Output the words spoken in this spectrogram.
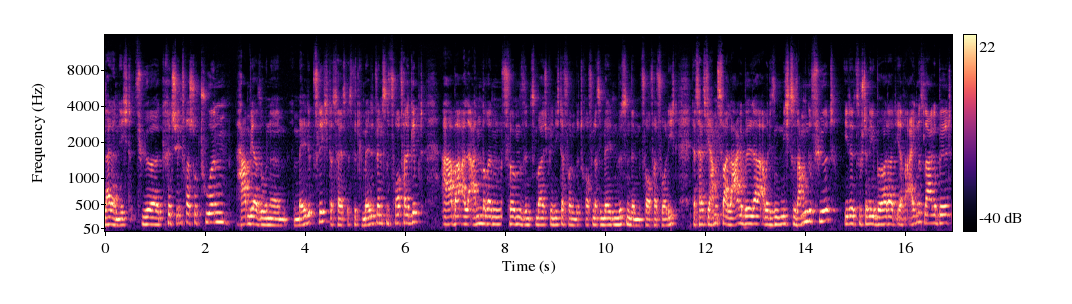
Leider nicht. Für kritische Infrastrukturen haben wir so eine Meldepflicht. Das heißt, es wird gemeldet, wenn es einen Vorfall gibt. Aber alle anderen Firmen sind zum Beispiel nicht davon betroffen, dass sie melden müssen, wenn ein Vorfall vorliegt. Das heißt, wir haben zwar Lagebilder, aber die sind nicht zusammengeführt. Jede zuständige Behörde hat ihr eigenes Lagebild.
